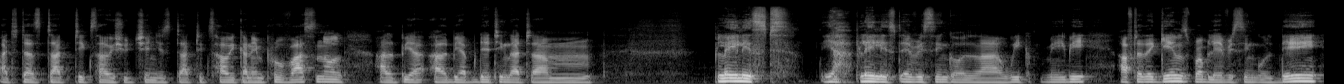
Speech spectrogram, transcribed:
Arteta's tactics, how he should change his tactics, how he can improve Arsenal. I'll be I'll be updating that um, playlist. Yeah, playlist every single uh, week, maybe after the games, probably every single day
